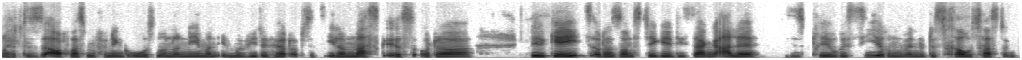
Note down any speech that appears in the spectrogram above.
Also das ist auch, was man von den großen Unternehmern immer wieder hört, ob es jetzt Elon Musk ist oder Bill Gates oder sonstige, die sagen alle, dieses Priorisieren, wenn du das raus hast und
